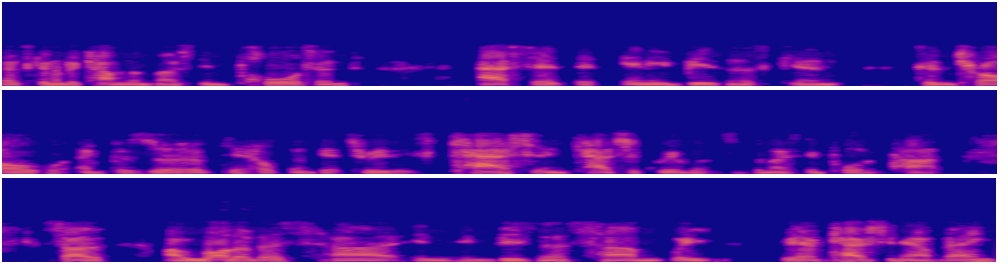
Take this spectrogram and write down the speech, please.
That's going to become the most important asset that any business can control and preserve to help them get through this. Cash and cash equivalents is the most important part. So a lot of us uh, in, in business, um, we, we have cash in our bank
